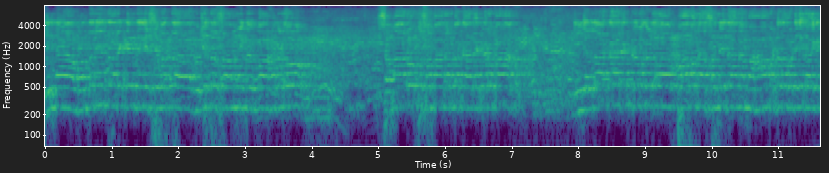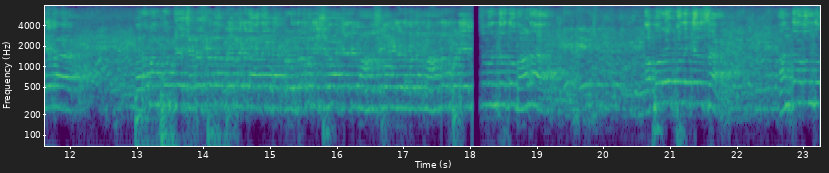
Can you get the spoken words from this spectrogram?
ಇನ್ನ ಒಂದನೇ ತಾರೀಕಿಂದ ಶಿವತ್ತ ಉಚಿತ ಸಾಮೂಹಿಕ ವಿವಾಹಗಳು. ಸಮಾರೋಪ ಸಮಾರಂಭ ಕಾರ್ಯಕ್ರಮ. ಈ ಎಲ್ಲ ಕಾರ್ಯಕ್ರಮಗಳ ಪಾವನ ಸನ್ನಿಧಾನ ಮಹಾಮಠದ ಒಡೆಯರಾಗಿರುವ ಪರಮ ಪೂಜ್ಯ ಶತಸ್ಥಲ ಪ್ರೇಮಿಗಳಾದ ಡಾಕ್ಟರ್ ರುದ್ರಮಣಿ ಶಿವಾಚಾರ್ಯ ಮಹಾಸ್ವಾಮಿಗಳವರ ಮಹದ ಪಡೆಯುವಂಥದ್ದು ಬಹಳ ಅಪರೂಪದ ಕೆಲಸ. ಅಂತ ಒಂದು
